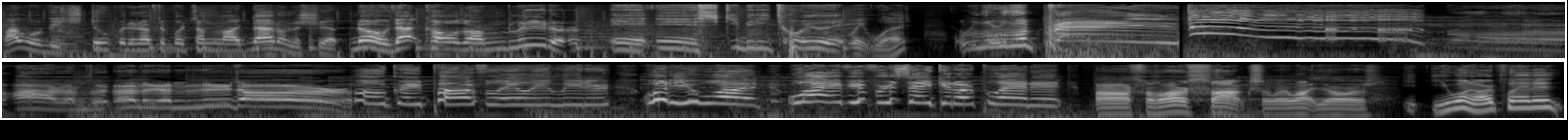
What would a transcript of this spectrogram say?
Why would we be stupid enough to put something like that on the ship? No, that calls our leader. Eh, eh, skibidi toilet. Wait, what? I am the alien leader! Oh, great powerful alien leader, what do you want? Why have you forsaken our planet? Uh, cause ours sucks, so we want yours. You want our planet?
